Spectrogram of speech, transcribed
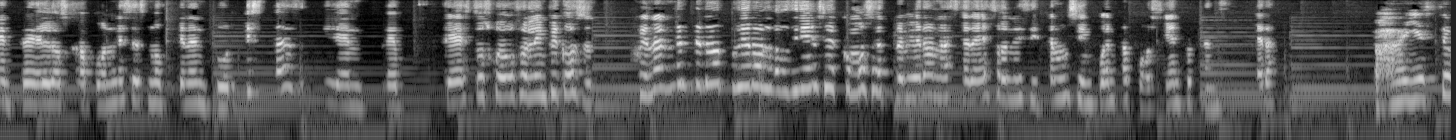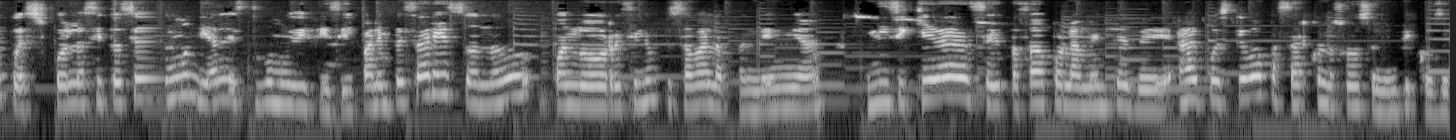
entre los japoneses no quieren turistas y entre que estos Juegos Olímpicos finalmente no tuvieron la audiencia, ¿cómo se atrevieron a hacer eso? Siquiera un 50% tan siquiera. Ay, este pues por la situación mundial estuvo muy difícil. Para empezar eso, ¿no? Cuando recién empezaba la pandemia, ni siquiera se pasaba por la mente de, ay, pues qué va a pasar con los Juegos Olímpicos de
